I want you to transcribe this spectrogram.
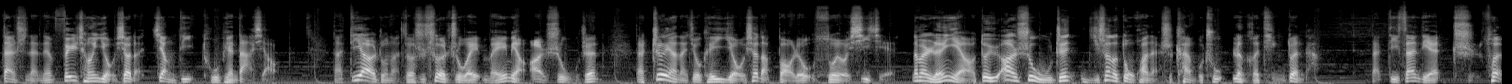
但是呢能非常有效的降低图片大小。那第二种呢，则是设置为每秒二十五帧，那这样呢就可以有效的保留所有细节。那么人眼啊，对于二十五帧以上的动画呢，是看不出任何停顿的。那第三点，尺寸。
